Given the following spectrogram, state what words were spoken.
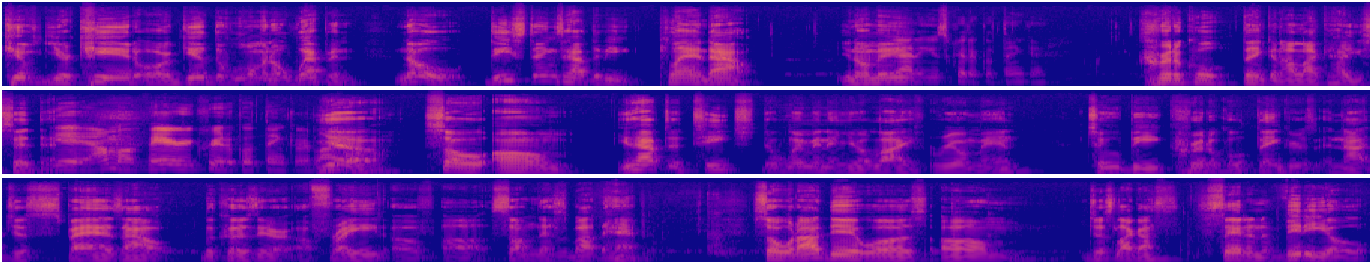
give your kid or give the woman a weapon. No, these things have to be planned out. You know what I mean? You gotta use critical thinking. Critical thinking. I like how you said that. Yeah, I'm a very critical thinker. Like, Yeah. So um you have to teach the women in your life, real men, to be critical thinkers and not just spaz out because they're afraid of uh, something that's about to happen. So what I did was um just like I said in the video,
